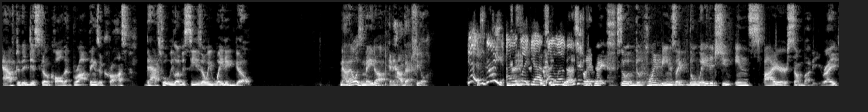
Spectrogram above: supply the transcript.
after the disco call that brought things across. That's what we love to see, Zoe. Way to go. Now that was made up, and how'd that feel? Yeah, it's great. I was like, yes, I love That's that. like great. So the point being is like the way that you inspire somebody, right?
